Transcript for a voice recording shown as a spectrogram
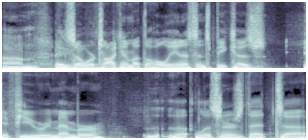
and so we're talking about the Holy Innocents because if you remember, the listeners, that uh,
